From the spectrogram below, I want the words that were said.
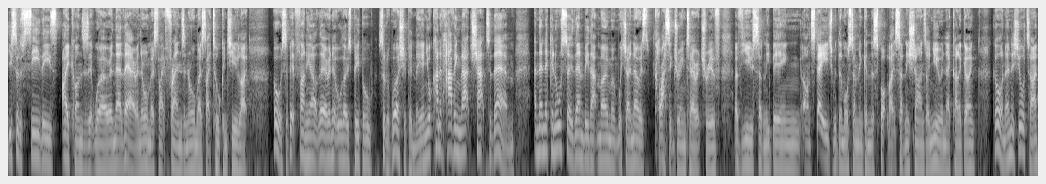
You sort of see these icons, as it were, and they're there and they're almost like friends and they're almost like talking to you like, oh, it's a bit funny out there, and all those people sort of worshipping me, and you're kind of having that chat to them, and then there can also then be that moment, which I know is classic dream territory of of you suddenly being on stage with them or something, and the spotlight suddenly shines on you, and they're kind of going, "Go on, then it's your time,"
